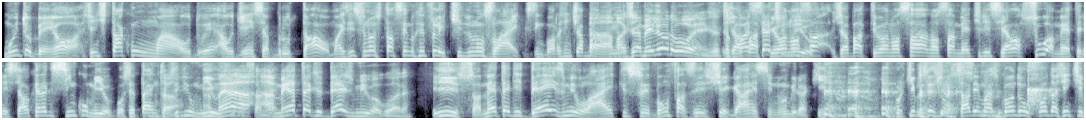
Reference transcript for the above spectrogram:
Muito bem, ó, a gente está com uma audiência brutal, mas isso não está sendo refletido nos likes, embora a gente já bateu. Ah, mas já melhorou, hein? Já, já bateu a nossa, já bateu a nossa, nossa meta inicial, a sua meta inicial, que era de 5 mil. Você está, então, inclusive, humilde. A, meta. a meta é de 10 mil agora. Isso, a meta é de 10 mil likes. Vão fazer chegar nesse número aqui, porque vocês não sabem, mas quando, quando a gente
